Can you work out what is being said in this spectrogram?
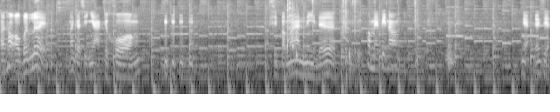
ถ้าเขาเอาเบิดเลย มันก็สิยากจะของสิประมาณนี้เด้อพ่อแม่พี่น้อง เนี่ยยังเสีย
